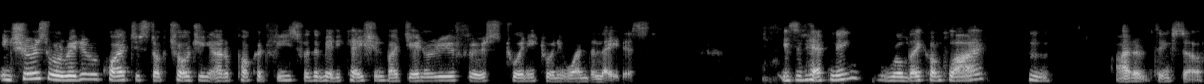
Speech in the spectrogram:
Insurers were already required to stop charging out of pocket fees for the medication by January 1st, 2021, the latest. Is it happening? Will they comply? Hmm, I don't think so.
